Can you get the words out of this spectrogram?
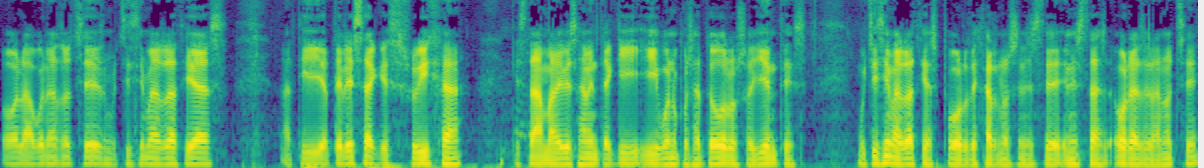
Hola, buenas noches. Muchísimas gracias a ti y a Teresa, que es su hija, que está maravillosamente aquí, y bueno, pues a todos los oyentes. Muchísimas gracias por dejarnos en, este, en estas horas de la noche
